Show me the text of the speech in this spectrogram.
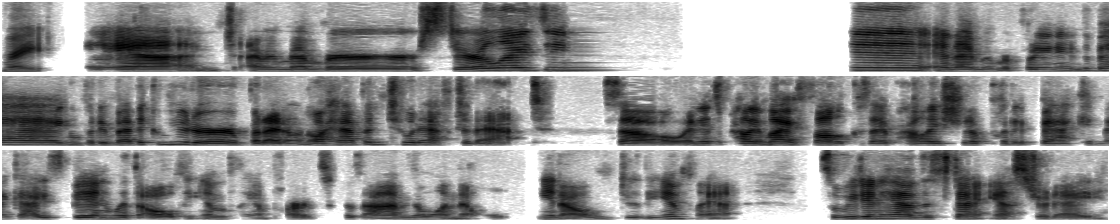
Right. And I remember sterilizing it and I remember putting it in the bag and putting it by the computer, but I don't know what happened to it after that. So, and it's probably my fault because I probably should have put it back in the guy's bin with all the implant parts because I'm the one that will, you know, do the implant. So we didn't have the stent yesterday,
